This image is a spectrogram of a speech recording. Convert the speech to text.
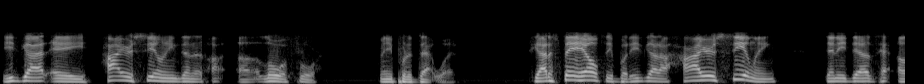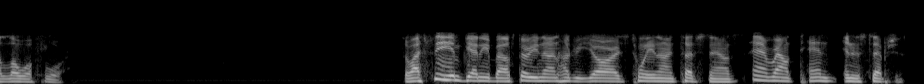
he's got a higher ceiling than a, a lower floor. Let me put it that way. He's got to stay healthy, but he's got a higher ceiling than he does a lower floor. So I see him getting about 3,900 yards, 29 touchdowns, and around 10 interceptions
